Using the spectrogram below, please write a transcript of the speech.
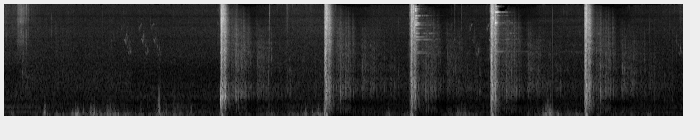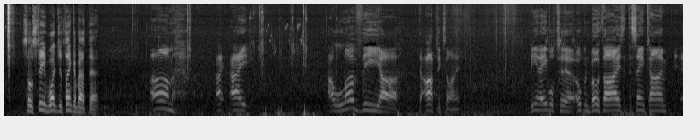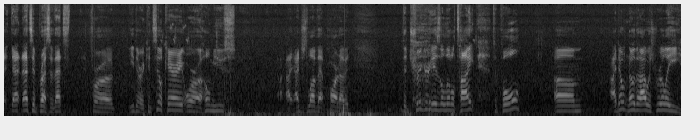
So, Steve, what'd you think about that? Um, I I I love the uh, the optics on it. Being able to open both eyes at the same time, that that's impressive. That's for a, either a concealed carry or a home use. I, I just love that part of it. The trigger is a little tight to pull. Um, I don't know that I was really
